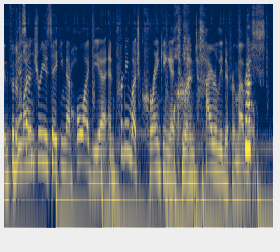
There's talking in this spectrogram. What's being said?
Infinite money. this money? entry is taking that whole idea and pretty much cranking it to an entirely different level. That's Owned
